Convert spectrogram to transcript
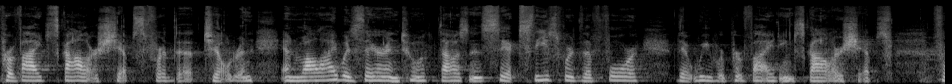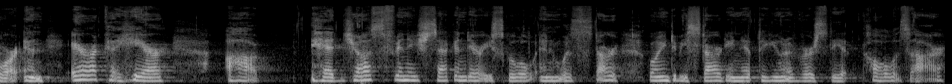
provide scholarships for the children. And while I was there in 2006, these were the four that we were providing scholarships for. And Erica here uh, had just finished secondary school and was start, going to be starting at the university at Kolozsvár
